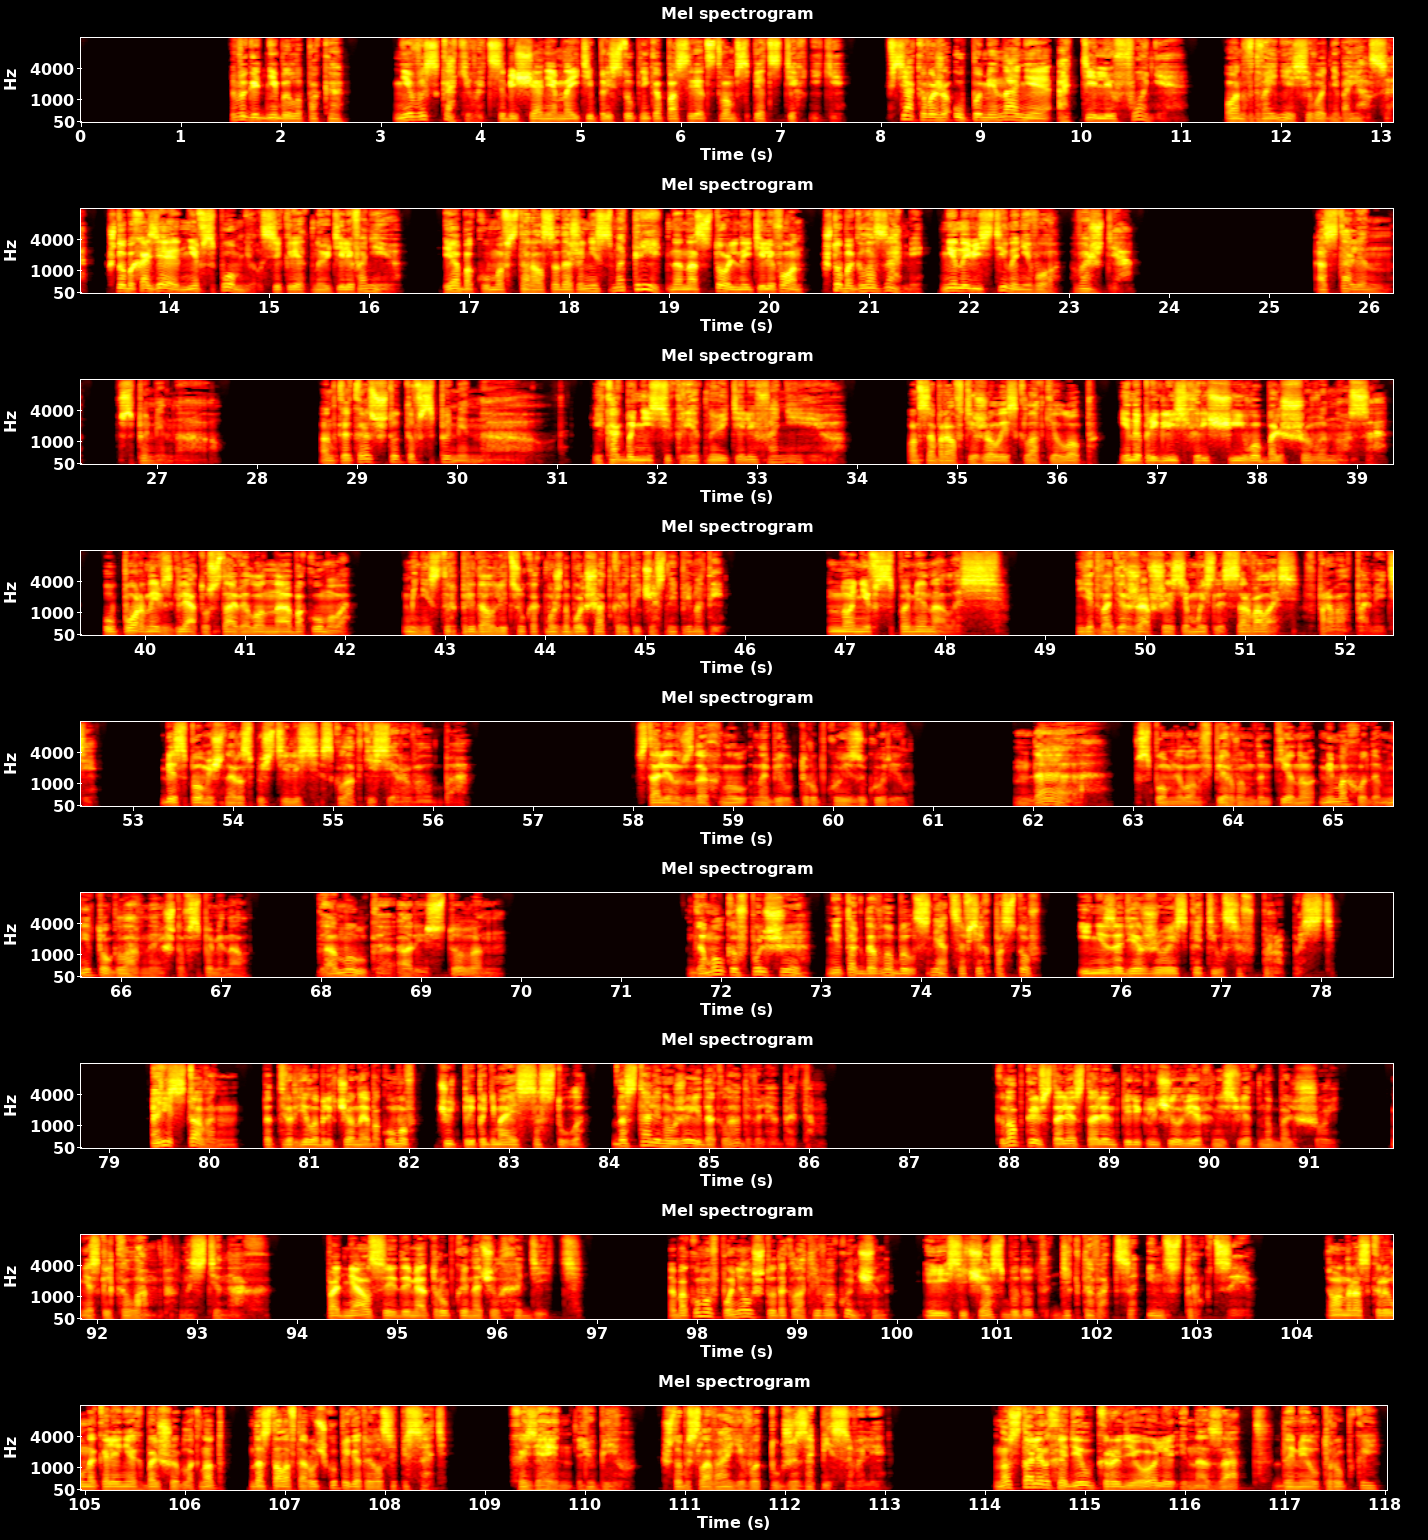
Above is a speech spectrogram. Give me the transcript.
Выгоднее было пока не выскакивать с обещанием найти преступника посредством спецтехники. Всякого же упоминания о телефоне он вдвойне сегодня боялся, чтобы хозяин не вспомнил секретную телефонию. И Абакумов старался даже не смотреть на настольный телефон, чтобы глазами не навести на него вождя. А Сталин вспоминал. Он как раз что-то вспоминал и как бы не секретную телефонию. Он собрал в тяжелые складки лоб, и напряглись хрящи его большого носа. Упорный взгляд уставил он на Абакумова. Министр придал лицу как можно больше открытой честной прямоты. Но не вспоминалось. Едва державшаяся мысль сорвалась в провал памяти. Беспомощно распустились складки серого лба. Сталин вздохнул, набил трубку и закурил. Да, вспомнил он в первом дымке, но мимоходом не то главное, что вспоминал. Гамулка арестован. Гамулка в Польше не так давно был снят со всех постов и, не задерживаясь, катился в пропасть. «Арестован», — подтвердил облегченный Абакумов, чуть приподнимаясь со стула. До Сталина уже и докладывали об этом. Кнопкой в столе Сталин переключил верхний свет на большой несколько ламп на стенах. Поднялся и, дымя трубкой, начал ходить. Абакумов понял, что доклад его окончен, и сейчас будут диктоваться инструкции. Он раскрыл на коленях большой блокнот, достал авторучку, приготовился писать. Хозяин любил, чтобы слова его тут же записывали. Но Сталин ходил к радиоле и назад, дымил трубкой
